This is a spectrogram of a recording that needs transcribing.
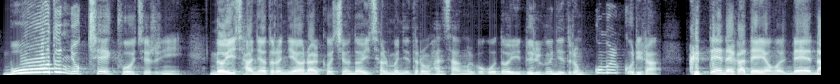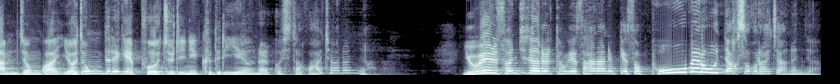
모든 육체에 부어주리니 너희 자녀들은 예언할 것이요 너희 젊은이들은 환상을 보고 너희 늙은이들은 꿈을 꾸리라. 그때 내가 내 영을 내 남종과 여종들에게 부어주리니 그들이 예언할 것이라고 하지 않았냐? 요엘 선지자를 통해서 하나님께서 보배로운 약속을 하지 않았냐?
